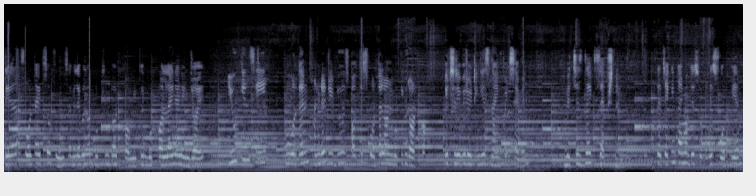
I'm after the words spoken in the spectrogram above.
There are 4 types of rooms available on booking.com. You can book online and enjoy. You can see more than 100 reviews of this hotel on booking.com. Its review rating is 9.7 which is the exceptional. The check-in time of this hotel is 4 pm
